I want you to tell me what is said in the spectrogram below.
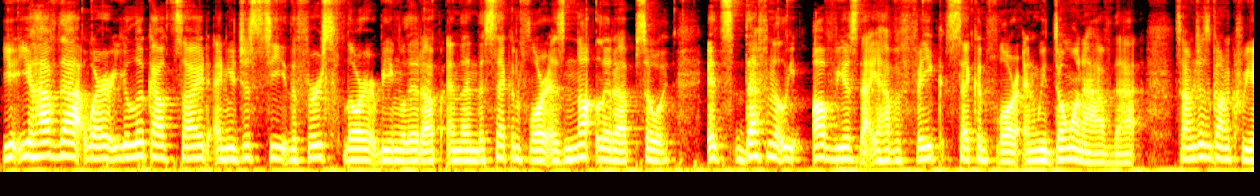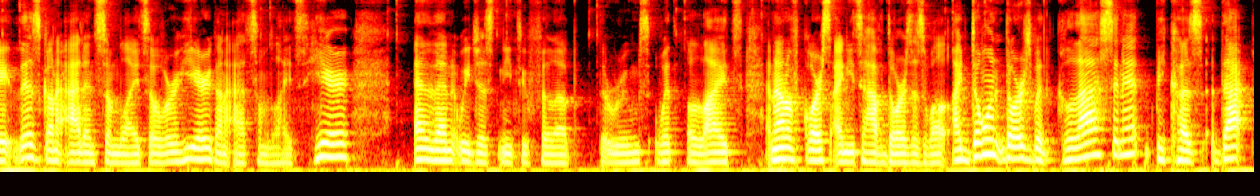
you, you have that where you look outside and you just see the first floor being lit up and then the second floor is not lit up. So it's definitely obvious that you have a fake second floor and we don't want to have that. So I'm just gonna create this gonna add in some lights over here gonna add some lights here and then we just need to fill up the rooms with lights. And then of course I need to have doors as well. I don't want doors with glass in it because that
